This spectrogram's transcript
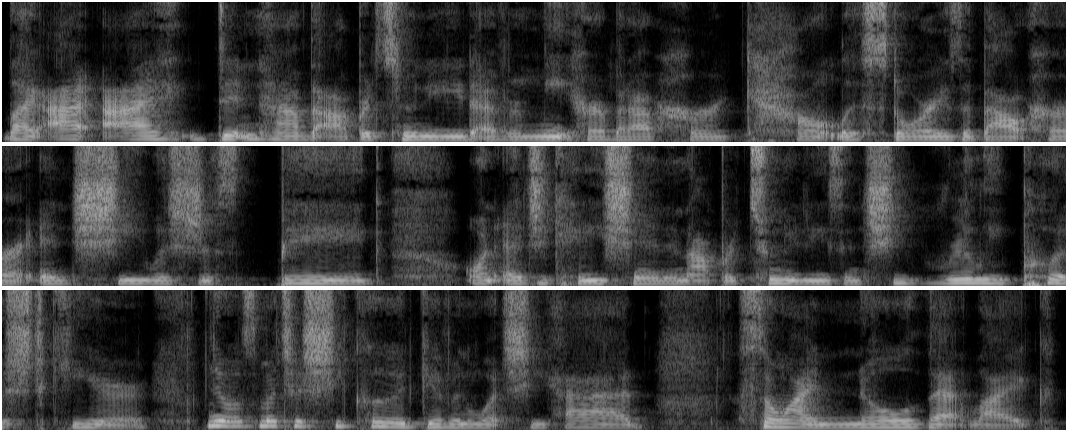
like I, I didn't have the opportunity to ever meet her, but I've heard countless stories about her and she was just big on education and opportunities and she really pushed Kier, you know, as much as she could given what she had. So I know that like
